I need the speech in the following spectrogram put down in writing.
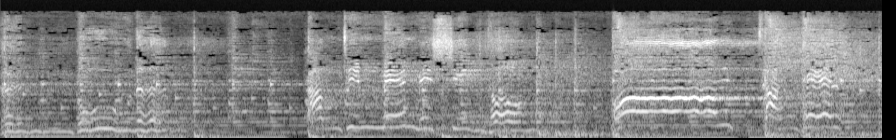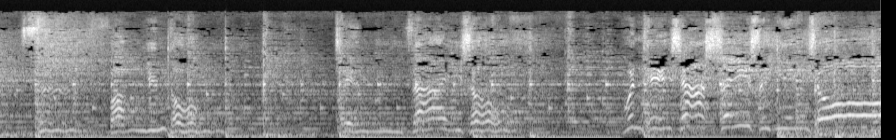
恨不能荡尽绵绵心痛望苍天四方云动剑在手问天下谁是英雄？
